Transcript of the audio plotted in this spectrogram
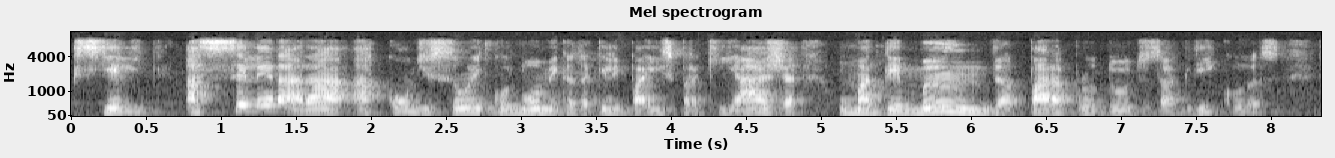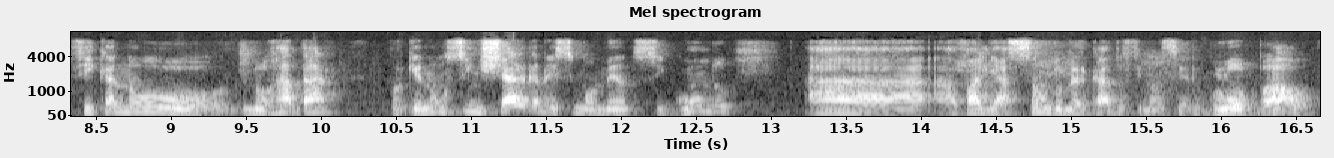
se ele acelerará a condição econômica daquele país para que haja uma demanda para produtos agrícolas, fica no, no radar, porque não se enxerga nesse momento, segundo a avaliação do mercado financeiro global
